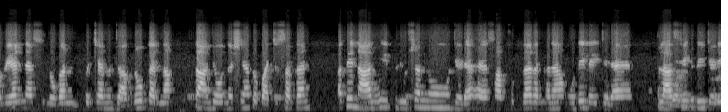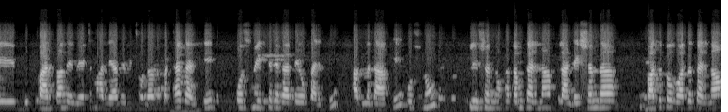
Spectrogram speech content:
ਅਵੇਅਰਨੈਸ ਲੋਕਾਂ ਨੂੰ, ਬੱਚਿਆਂ ਨੂੰ ਜਾਗਰੂਕ ਕਰਨਾ, ਤਾਂ ਜੋ ਨਸ਼ਿਆਂ ਤੋਂ ਬਚ ਸਕਣ ਅਤੇ ਨਾਲ ਹੀ ਪੋਲੂਸ਼ਨ ਨੂੰ ਜਿਹੜਾ ਹੈ ਸਾਫ਼ ਸੁਥਰਾ ਰੱਖਣਾ, ਉਹਦੇ ਲਈ ਜਿਹੜਾ ਹੈ ਪਲਾਸਟਿਕ ਦੀ ਜਿਹੜੇ ਪਾਰਕਾਂ ਦੇ ਵਿੱਚ, ਮਹੱਲਿਆਂ ਦੇ ਵਿੱਚ ਉਹਨਾਂ ਨੂੰ ਇਕੱਠਾ ਕਰਕੇ ਉਸ ਨੂੰ ਇੱਕ ਜਗ੍ਹਾ ਤੇ ਉਹ ਕਰਕੇ, ਅੱਗ ਲਗਾ ਕੇ ਉਸ ਨੂੰ ਪੋਲੂਸ਼ਨ ਨੂੰ ਖਤਮ ਕਰਨਾ ਪਲਾਂਟੇਸ਼ਨ ਦਾ ਵੱਧ ਤੋਂ ਵੱਧ ਕਰਨਾ,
